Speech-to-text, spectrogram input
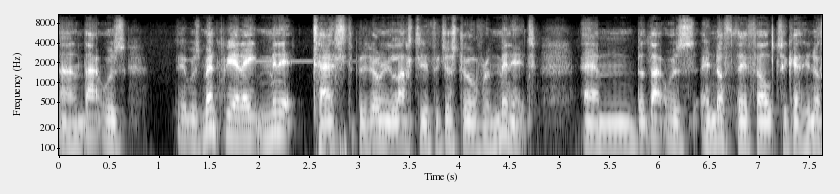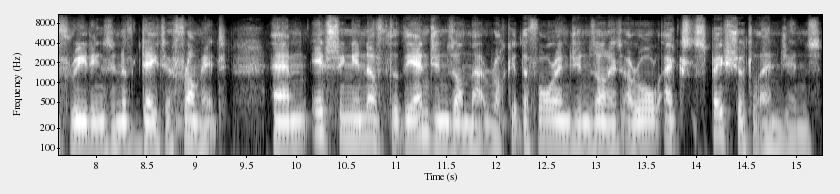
and that was it was meant to be an eight minute test, but it only lasted for just over a minute. Um, but that was enough, they felt, to get enough readings, enough data from it. Um, interesting enough that the engines on that rocket, the four engines on it, are all ex Space Shuttle engines.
